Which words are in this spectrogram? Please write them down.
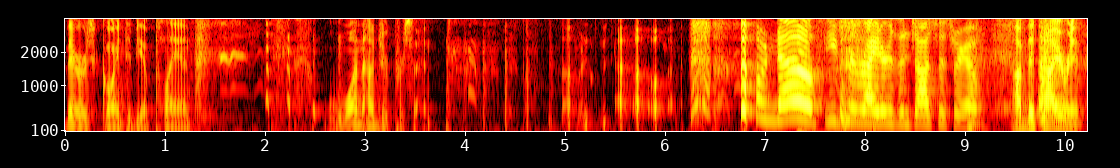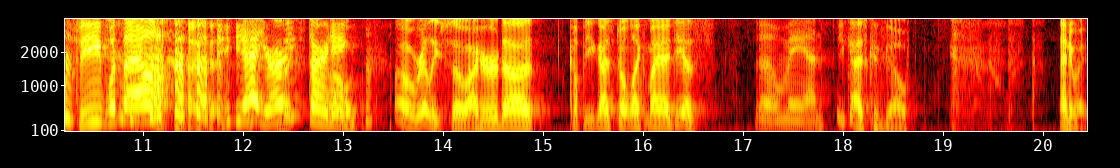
there's going to be a plant. 100%. Oh no, Oh, no. future writers in Josh's room. I'm the tyrant. See? What the hell? yeah, you're already starting. oh, oh, really? So I heard uh, a couple of you guys don't like my ideas. Oh man. You guys could go. anyway.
